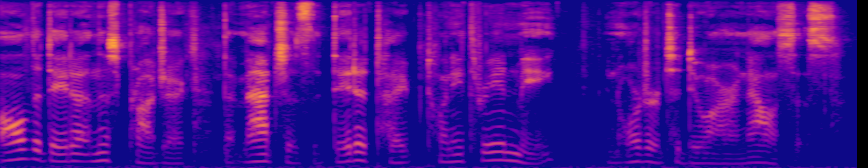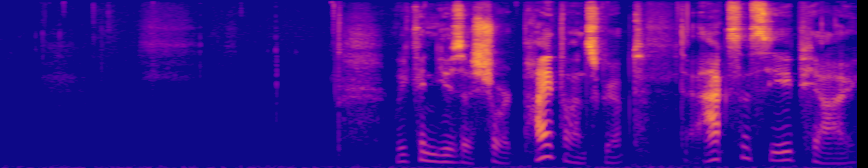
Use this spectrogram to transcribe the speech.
all the data in this project that matches the data type 23andMe in order to do our analysis. We can use a short Python script to access the API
